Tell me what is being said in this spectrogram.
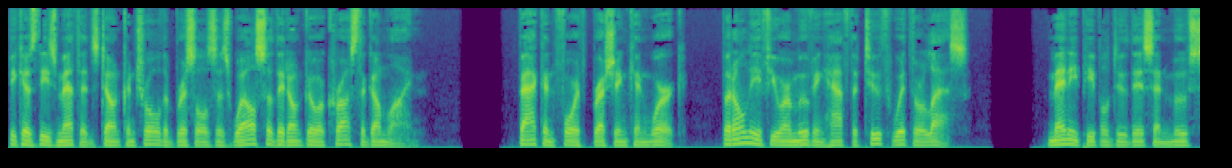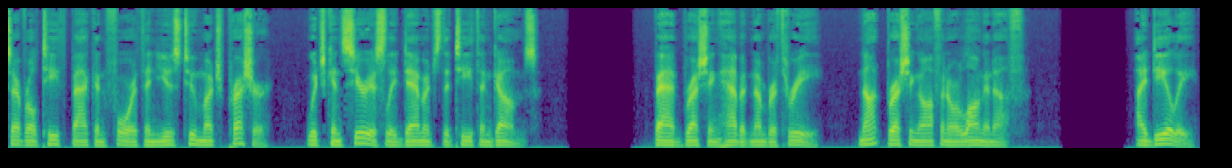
because these methods don't control the bristles as well so they don't go across the gum line. Back and forth brushing can work, but only if you are moving half the tooth width or less. Many people do this and move several teeth back and forth and use too much pressure, which can seriously damage the teeth and gums. Bad brushing habit number 3 not brushing often or long enough. Ideally,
